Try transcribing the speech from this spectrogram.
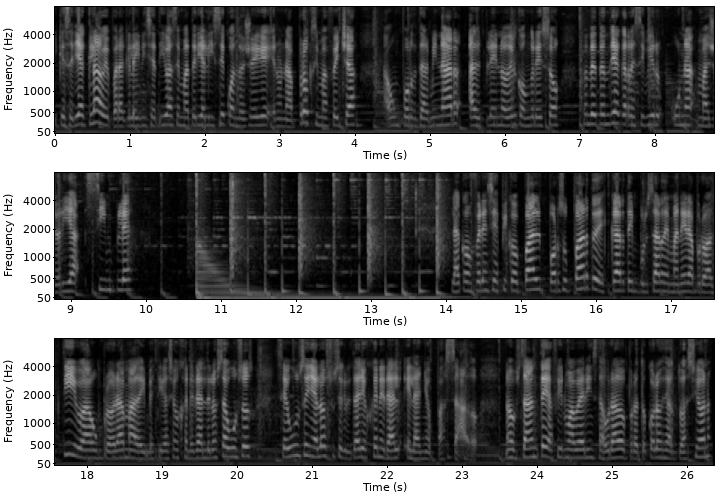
y que sería clave para que la iniciativa se materialice cuando llegue en una próxima fecha, aún por determinar, al Pleno del Congreso, donde tendría que recibir una mayoría simple La conferencia episcopal, por su parte, descarta impulsar de manera proactiva un programa de investigación general de los abusos, según señaló su secretario general el año pasado. No obstante, afirma haber instaurado protocolos de actuación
